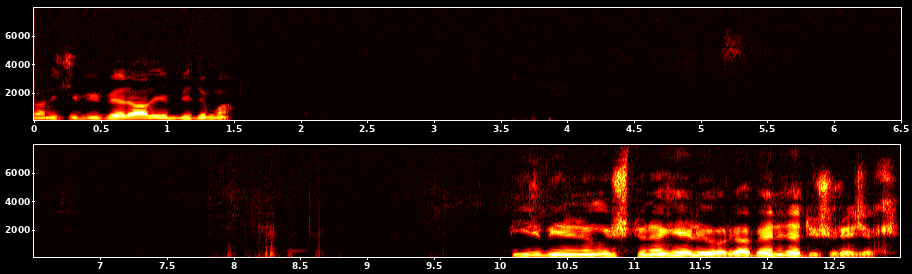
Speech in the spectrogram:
Buradan iki biber alayım dedim ama. Birbirinin üstüne geliyor ya beni de düşürecek.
